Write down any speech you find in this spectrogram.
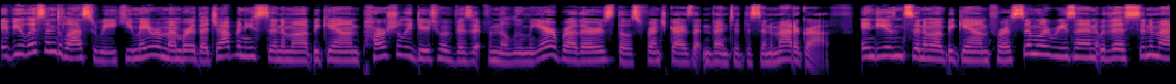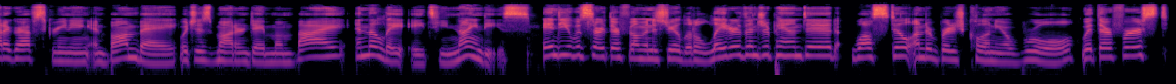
If you listened last week, you may remember that Japanese cinema began partially due to a visit from the Lumiere brothers, those French guys that invented the cinematograph. Indian cinema began for a similar reason with a cinematograph screening in Bombay, which is modern day Mumbai, in the late 1890s. India would start their film industry a little later than Japan did, while still under British colonial rule, with their first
